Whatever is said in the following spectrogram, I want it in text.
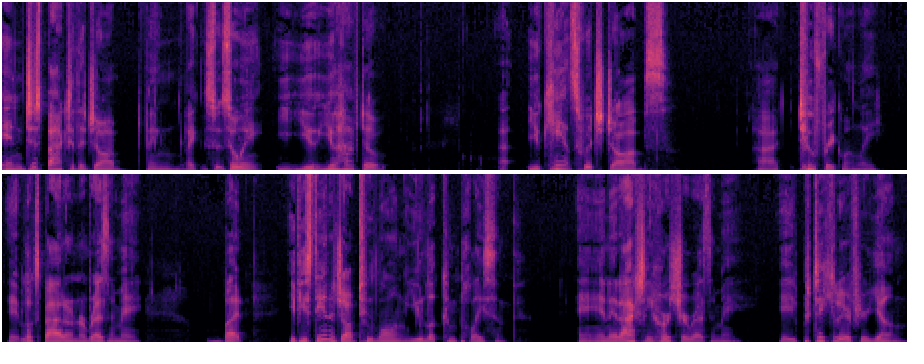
And just back to the job thing, like so, so you you have to, uh, you can't switch jobs uh, too frequently. It looks bad on a resume, but if you stay in a job too long, you look complacent, and, and it actually hurts your resume, particularly if you're young.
